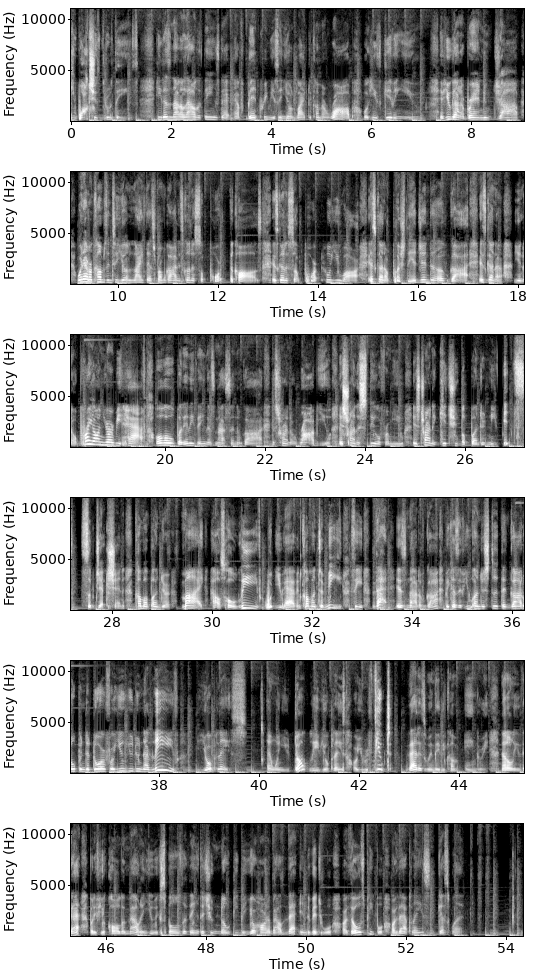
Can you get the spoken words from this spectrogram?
He walks you through things. He does not allow the things that have been previous in your life to come and rob what He's giving you. If you got a brand new job, whatever comes into your life that's from God is going to support the cause. It's going to support who you are. It's going to push the agenda of God. It's going to, you know, pray on your behalf. Oh, but anything that's not sent of God is trying to rob you. It's trying to steal from you. It's trying to get you up underneath its subjection. Come up under my household. Leave what you have and come unto me. See, that is not of God because if you understood that God opened the door for you, you do not leave your place. And when you don't leave your place or you refute, that is when they become angry. Not only that, but if you call them out and you expose the things that you know deep in your heart about that individual or those people or that place, guess what?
